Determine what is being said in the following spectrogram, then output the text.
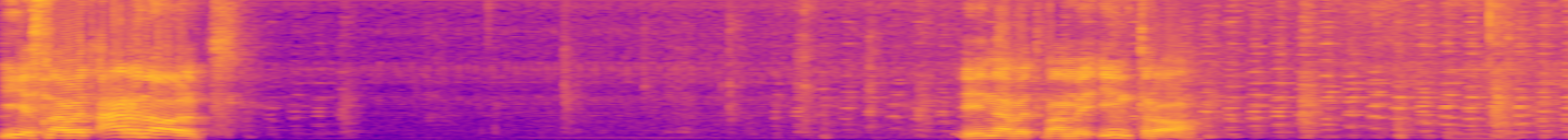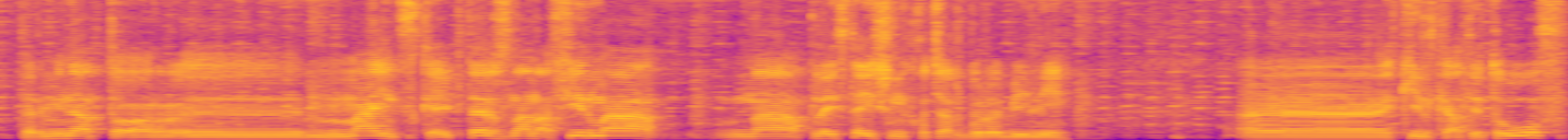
I jest nawet Arnold. I nawet mamy intro. Terminator, yy, Mindscape, też znana firma. Na PlayStation chociażby robili e, kilka tytułów.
